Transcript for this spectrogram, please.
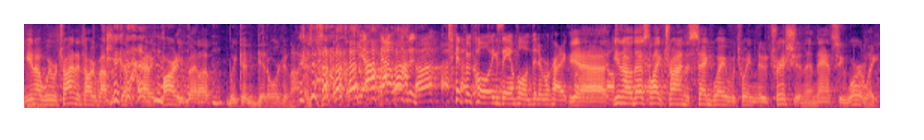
You know, we were trying to talk about the Democratic Party, but uh, we couldn't get organized. yeah, that was a typical example of the Democratic Party. Yeah, you know, that's like trying to segue between nutrition and Nancy Worley.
